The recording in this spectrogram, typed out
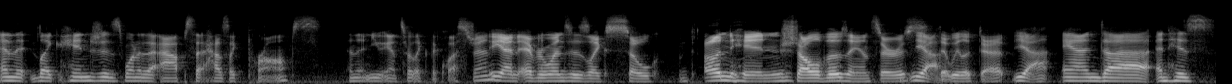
And that like Hinge is one of the apps that has like prompts and then you answer like the question. Yeah, and everyone's is like so unhinged. All of those answers. Yeah. That we looked at. Yeah. And uh and his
